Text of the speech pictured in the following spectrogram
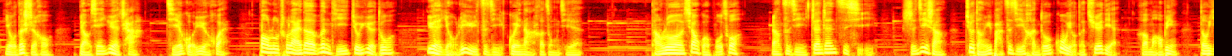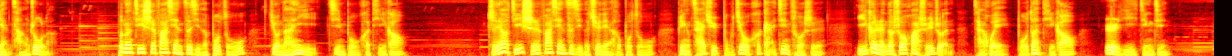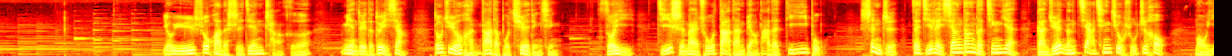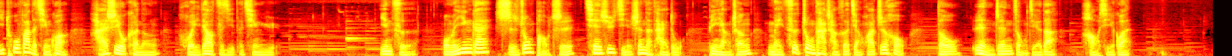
有的时候表现越差，结果越坏，暴露出来的问题就越多，越有利于自己归纳和总结。倘若效果不错，让自己沾沾自喜，实际上就等于把自己很多固有的缺点和毛病都掩藏住了。不能及时发现自己的不足，就难以进步和提高。只要及时发现自己的缺点和不足，并采取补救和改进措施，一个人的说话水准才会不断提高，日益精进。由于说话的时间、场合、面对的对象都具有很大的不确定性，所以及时迈出大胆表达的第一步，甚至在积累相当的经验，感觉能驾轻就熟之后。某一突发的情况，还是有可能毁掉自己的清誉。因此，我们应该始终保持谦虚谨慎的态度，并养成每次重大场合讲话之后都认真总结的好习惯。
